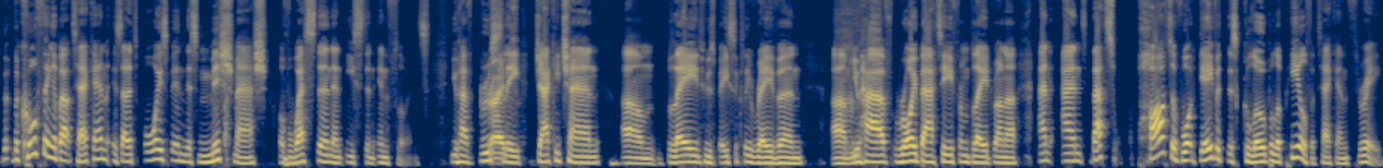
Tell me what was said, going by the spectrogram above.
the, the cool thing about Tekken is that it's always been this mishmash of Western and Eastern influence. You have Bruce right. Lee, Jackie Chan, um, Blade, who's basically Raven. Um, you have Roy Batty from Blade Runner, and and that's part of what gave it this global appeal for Tekken 3.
